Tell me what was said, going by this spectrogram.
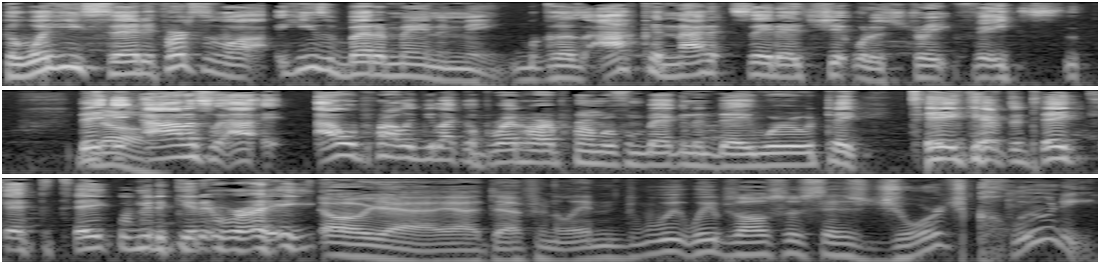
the way he said it, first of all, he's a better man than me because I could not say that shit with a straight face. they, no. it, honestly, I I would probably be like a Bret Hart promo from back in the day where it would take take after take after take for me to get it right. Oh yeah, yeah, definitely. And Weebs also says George Clooney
